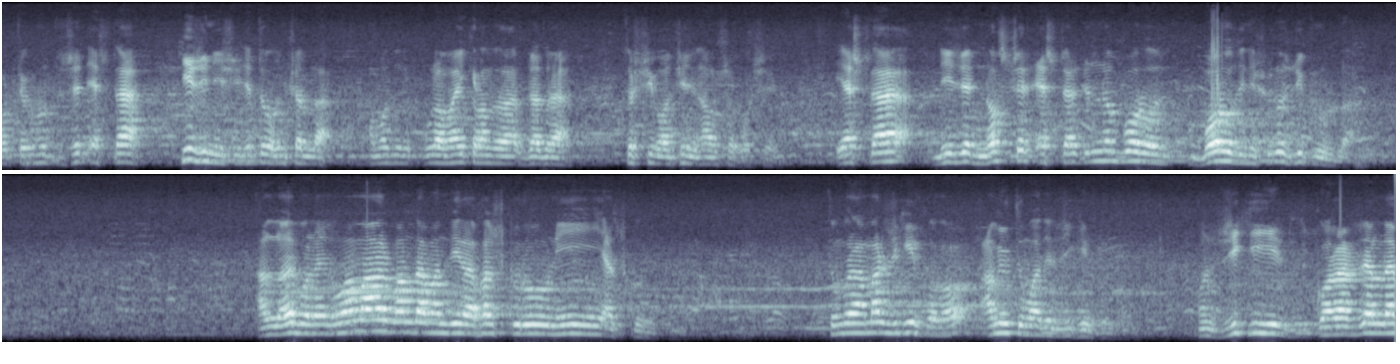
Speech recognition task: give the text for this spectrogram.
হচ্ছে শুনতেছেন এসটা কি জিনিস? এটা তো ইনশাল্লাহ আমাদের উলামাই কেমন যারা তসিব অঞ্চল আলোচনা করছেন। এসটা নিজের নফসের এসটার জন্য বড় বড় জিনিস হলো জিক্রুল্লাহ। আল্লাহ বলেন, ও আমার বান্দা বান্দিরা ফাসকুরুনি আজকুরু তোমরা আমার জিকির করো আমি তোমাদের জিকির করি। জিকির করার যে আল্লাহ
